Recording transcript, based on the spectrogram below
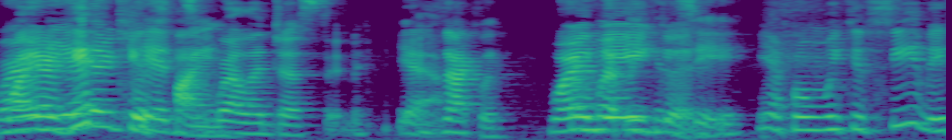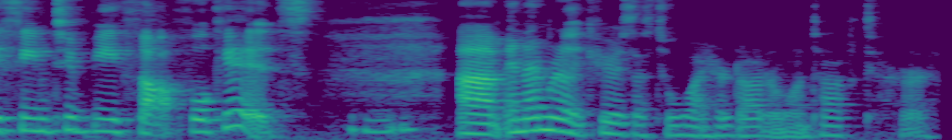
why, are, the his kids, kids fine? well adjusted? Yeah. Exactly. Why From are they can good? see. Yeah, from what we could see, they seem to be thoughtful kids. Mm-hmm. Um, and I'm really curious as to why her daughter won't talk to her.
